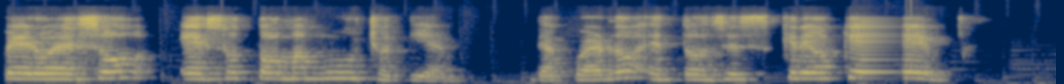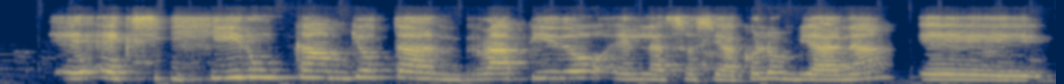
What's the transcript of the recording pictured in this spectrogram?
Pero eso, eso toma mucho tiempo, ¿de acuerdo? Entonces creo que eh, exigir un cambio tan rápido en la sociedad colombiana eh,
